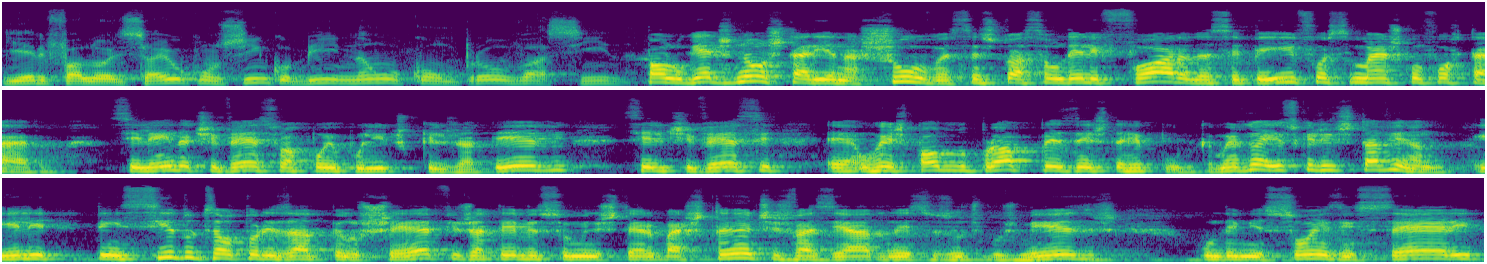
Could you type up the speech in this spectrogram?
E ele falou, ele saiu com 5 bi e não comprou vacina. Paulo Guedes não estaria na chuva se a situação dele fora da CPI fosse mais confortável. Se ele ainda tivesse o apoio político que ele já teve, se ele tivesse é, o respaldo do próprio presidente da República. Mas não é isso que a gente está vendo. Ele tem sido desautorizado pelo chefe, já teve o seu ministério bastante esvaziado nesses últimos meses com demissões em série,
